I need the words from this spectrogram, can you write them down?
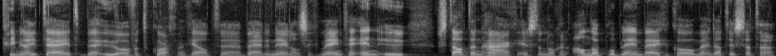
criminaliteit, bij u over tekort van geld eh, bij de Nederlandse gemeente. In uw stad Den Haag is er nog een ander probleem bijgekomen. En dat is dat er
